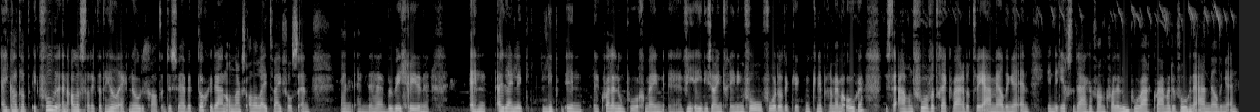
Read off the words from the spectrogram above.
ik, had dat, ik voelde en alles dat ik dat heel erg nodig had. Dus we hebben het toch gedaan, ondanks allerlei twijfels en, en, en uh, beweegredenen. En uiteindelijk liep in eh, Kuala Lumpur mijn eh, VA-design training vol voordat ik uh, kon knipperen met mijn ogen. Dus de avond voor vertrek waren er twee aanmeldingen. En in de eerste dagen van Kuala Lumpur kwamen de volgende aanmeldingen. En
